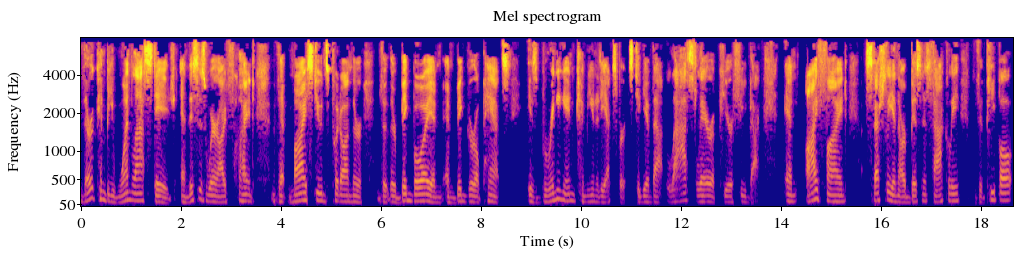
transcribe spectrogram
there can be one last stage. And this is where I find that my students put on their, their, their big boy and, and big girl pants is bringing in community experts to give that last layer of peer feedback. And I find, especially in our business faculty, the people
